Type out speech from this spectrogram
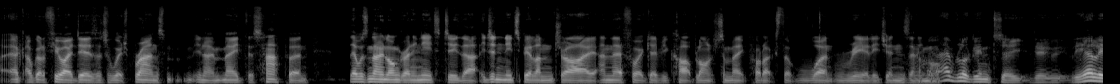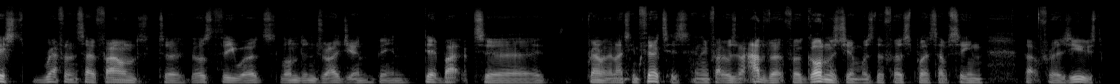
I've got a few ideas as to which brands you know made this happen. There was no longer any need to do that. It didn't need to be a London Dry, and therefore it gave you carte blanche to make products that weren't really gins anymore. I mean, I've looked into the the earliest reference I found to those three words, London Dry Gin, being date back to around in the 1930s, and in fact, it was an advert for Gordon's Gin was the first place I've seen that phrase used.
